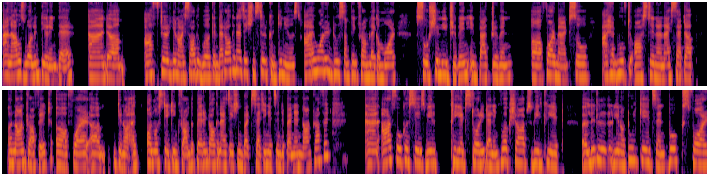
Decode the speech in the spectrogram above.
and I was volunteering there. And um, after you know I saw the work, and that organization still continues. I wanted to do something from like a more socially driven, impact driven uh, format. So I had moved to Austin, and I set up a nonprofit uh, for um, you know almost taking from the parent organization but setting its independent nonprofit and our focus is we'll create storytelling workshops we'll create a little you know toolkits and books for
